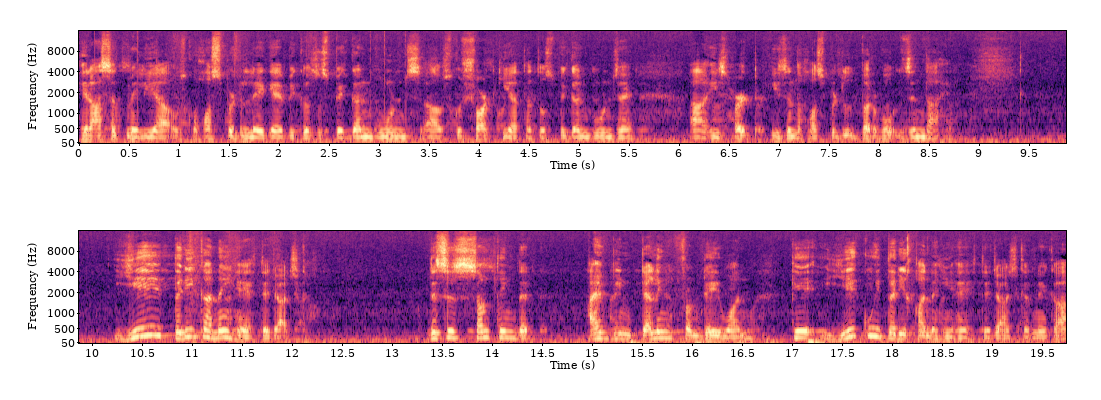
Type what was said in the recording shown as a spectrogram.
हिरासत में लिया, उसको हॉस्पिटल ले गए बिकॉज़ उस पर गन वूंड्स उसको शॉट किया था तो उस पर गन वूंड्स हैं। He is hurt he is in the hospital पर वो ज़िंदा है। ये तरीका नहीं है एहतजाज का। This is something that I have been telling from day one कि ये कोई तरीक़ा नहीं है एहतजाज करने का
